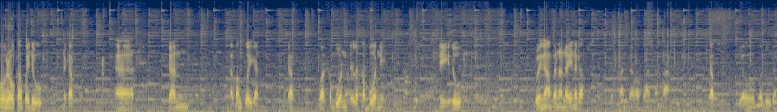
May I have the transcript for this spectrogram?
พวกเราเข้าไปดูนะครับการบังไฟกันนะครับว่าขบวนแต่ละขบวนนี่นี่ดูสวยงามขนาดไหนนะครับจากการการประกาศต่างๆครับเดี๋ยวมาดูกัน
